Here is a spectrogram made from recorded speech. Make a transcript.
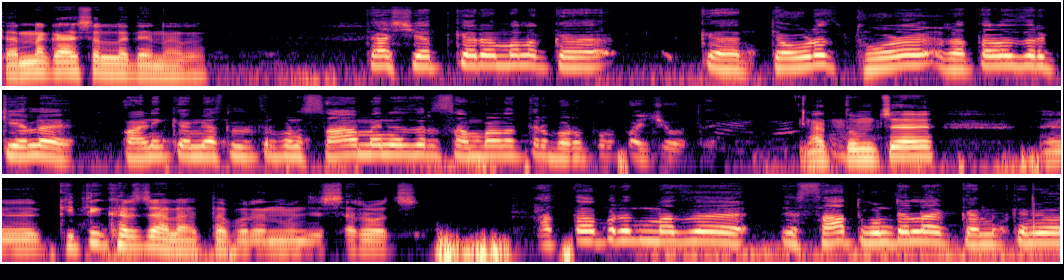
त्यांना काय सल्ला देणार आहात? त्या शेतकऱ्या मला क क- तेवढंच थोडं रताळं जर केलं पाणी कमी असलं तर पण सहा महिने जर सांभाळलं तर भरपूर पैसे होते. आता तुमच्या अं, किती खर्च आला आतापर्यंत? म्हणजे सर्वच आत्तापर्यंत माझं ते सात गुंठ्याला कमीत कमी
